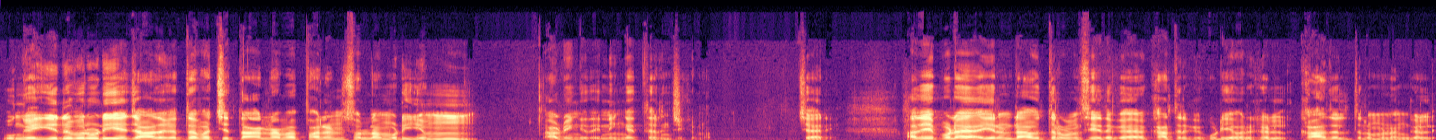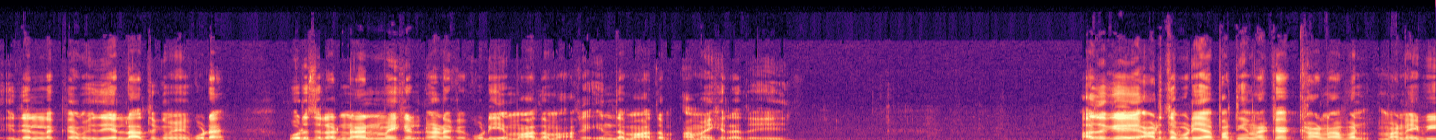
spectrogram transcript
உங்கள் இருவருடைய ஜாதகத்தை வச்சு தான் நம்ம பலன் சொல்ல முடியும். அப்படிங்கிறத நீங்கள் தெரிஞ்சுக்கணும். சரி. அதே போல் இரண்டாவது திருமணம் செய்து காத்திருக்கக்கூடியவர்கள் காதல் திருமணங்கள் இதெல்லாம் இது எல்லாத்துக்குமே கூட ஒரு சில நன்மைகள் நடக்கக்கூடிய மாதமாக இந்த மாதம் அமைகிறது. அதுக்கு அடுத்தபடியாக பார்த்தீங்கன்னாக்கா கணவன் மனைவி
